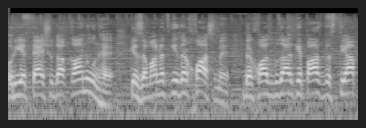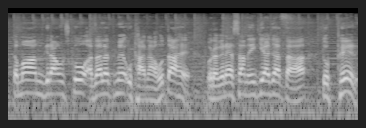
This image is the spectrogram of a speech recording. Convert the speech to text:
और ये तयशुदा कानून है कि जमानत की दरख्वास्त में दरख्वास्त गुजार के पास दस्तियाब तमाम ग्राउंड्स को अदालत में उठाना होता है और अगर ऐसा नहीं किया जाता तो फिर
